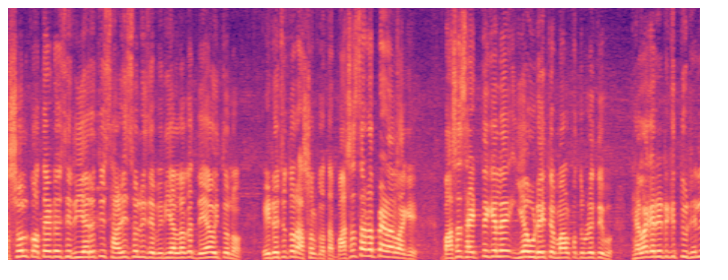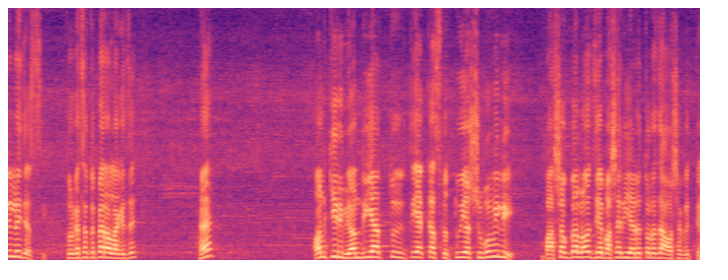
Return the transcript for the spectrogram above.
আসল কথা এটা হচ্ছে রিয়ারে তুই শাড়ি চলে যাবি, রিয়ার লগে দেয়া হইতো না। এটা হচ্ছে তোর আসল কথা। বাসা ছাড়া পেড়া লাগে। বাসা সাইডতে গেলে ইয়া উড়াইতে মালপত্র উড়াইতে ঠেলা গাড়ি এটা কি তুই ঠেলি লই যাচ্ছি তোর কাছে তো পেড়া লাগে যে। হ্যাঁ? অন কিরবি, অন রিয়া, তুই তুই এক কাজ কর, তুই আর শুভ মিলি বাসক গেল যে বাসা রিয়ারে তোরা যা আশা করতে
